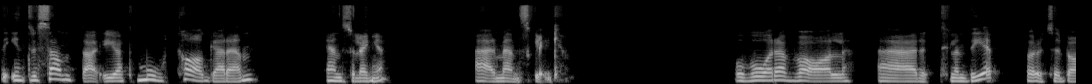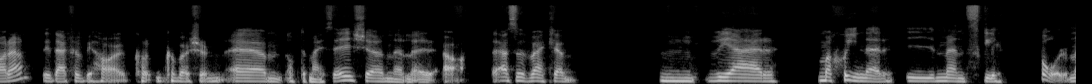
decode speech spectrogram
det intressanta är ju att mottagaren än så länge är mänsklig. Och våra val är till en del förutsägbara. Det är därför vi har conversion um, optimization eller ja, alltså verkligen. Mm, vi är maskiner i mänsklig form.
